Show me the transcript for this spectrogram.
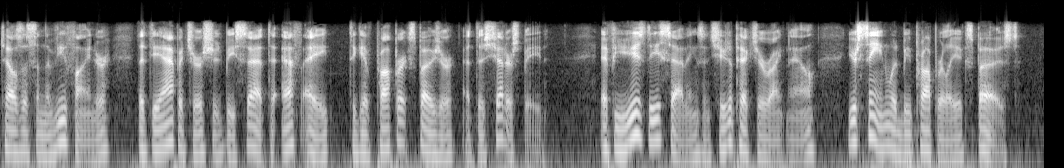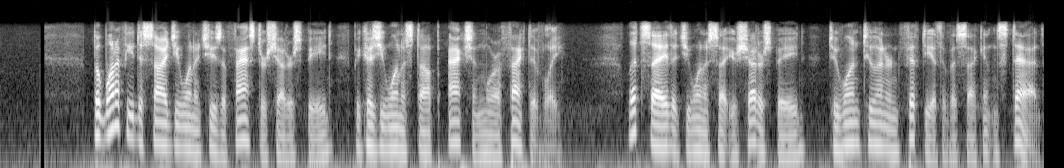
tells us in the viewfinder that the aperture should be set to f8 to give proper exposure at this shutter speed. If you use these settings and shoot a picture right now, your scene would be properly exposed. But what if you decide you want to choose a faster shutter speed because you want to stop action more effectively? Let's say that you want to set your shutter speed to 1 250th of a second instead.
